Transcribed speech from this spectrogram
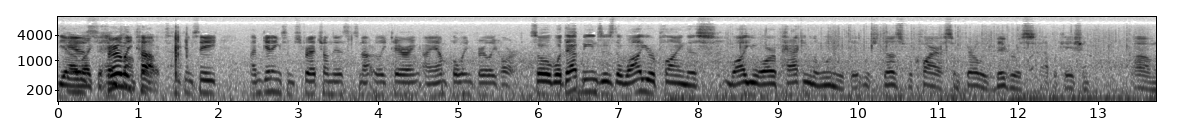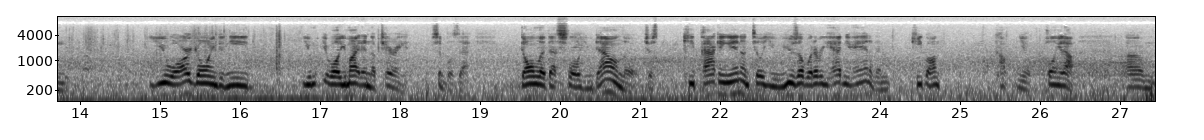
Yeah, is like the fairly tough. product. You can see I'm getting some stretch on this. It's not really tearing. I am pulling fairly hard. So what that means is that while you're applying this, while you are packing the wound with it, which does require some fairly vigorous application, um, you are going to need, you well, you might end up tearing it. Simple as that. Don't let that slow you down though. Just keep packing in until you use up whatever you had in your hand, and then keep on, you know, pulling it out. Um,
